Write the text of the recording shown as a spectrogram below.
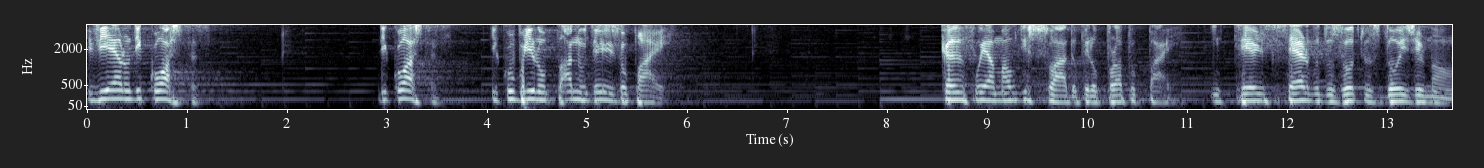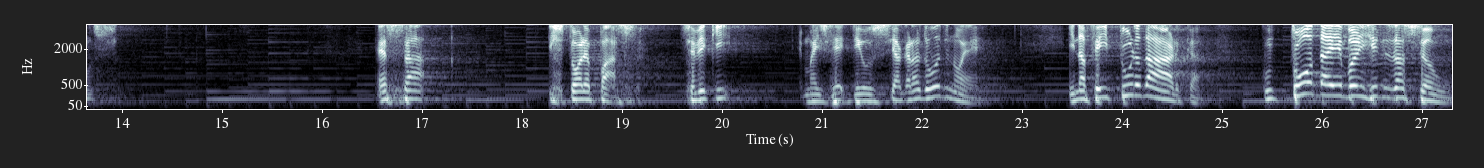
e vieram de costas, de costas, e cobriram a nudez do pai. Cã foi amaldiçoado pelo próprio pai em ter servo dos outros dois irmãos. Essa história passa. Você vê que, mas é, Deus se agradou de Noé. E na feitura da arca, com toda a evangelização,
